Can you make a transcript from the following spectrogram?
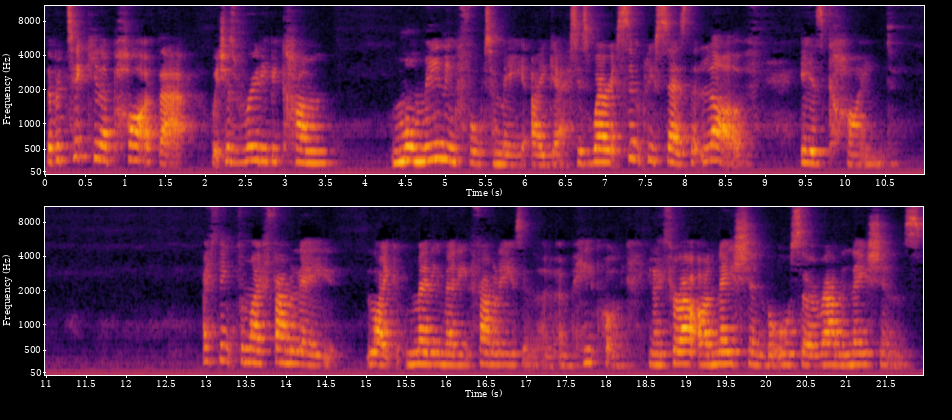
the particular part of that which has really become more meaningful to me, I guess, is where it simply says that love is kind. I think for my family, like many, many families and, and, and people, you know, throughout our nation, but also around the nations,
